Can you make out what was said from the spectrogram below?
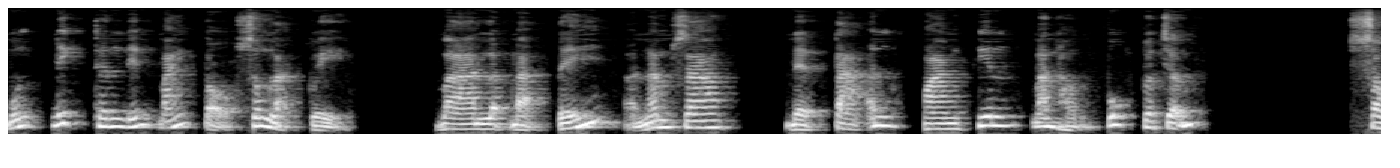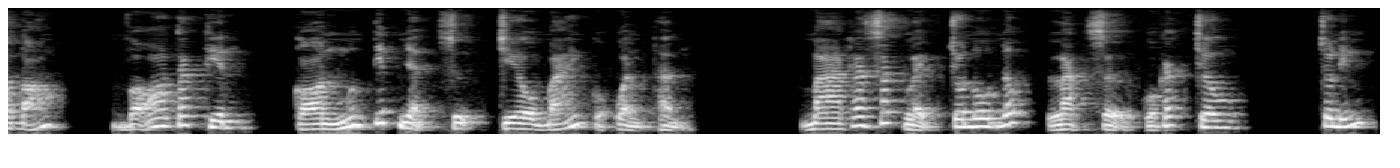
muốn đích thân đến bái tổ sông Lạc Thủy và lập đàn tế ở Nam Giao để tạ ân Hoàng Thiên ban hồng phúc cho chấm. Sau đó, Võ Tắc Thiên còn muốn tiếp nhận sự triều bái của quần thần. Bà ra sắc lệnh cho đô đốc lạc sử của các châu, cho đến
